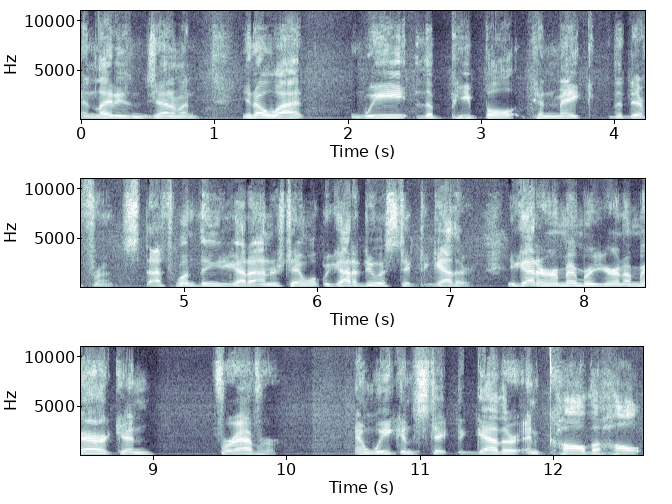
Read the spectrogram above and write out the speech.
And, ladies and gentlemen, you know what? We, the people, can make the difference. That's one thing you got to understand. What we got to do is stick together. You got to remember you're an American forever, and we can stick together and call the halt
